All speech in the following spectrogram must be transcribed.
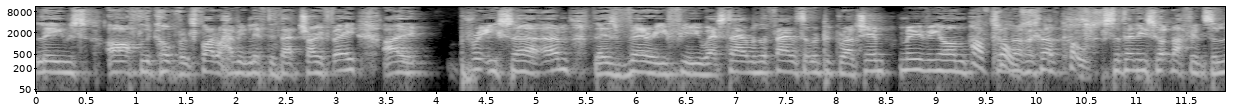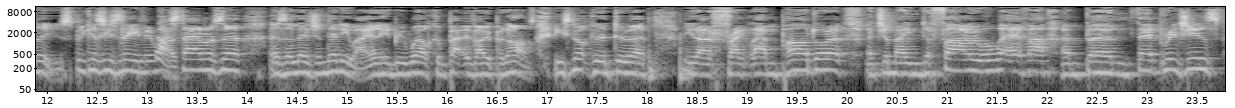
leaves after the conference final, having lifted that trophy, I pretty certain there's very few West Ham the fans that would begrudge him moving on oh, to course, another club. course. So then he's got nothing to lose because he's leaving no. West Ham as a as a legend anyway, and he'd be welcomed back with open arms. He's not going to do a you know a Frank Lampard or a, a Jermaine Defoe or whatever and burn their bridges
